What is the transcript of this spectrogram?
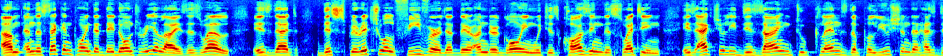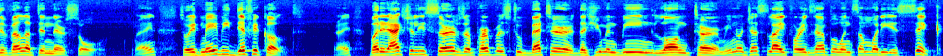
Um, and the second point that they don't realize as well is that this spiritual fever that they're undergoing, which is causing the sweating, is actually designed to cleanse the pollution that has developed in their soul right? So it may be difficult, right? But it actually serves a purpose to better the human being long term. You know, just like, for example, when somebody is sick,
